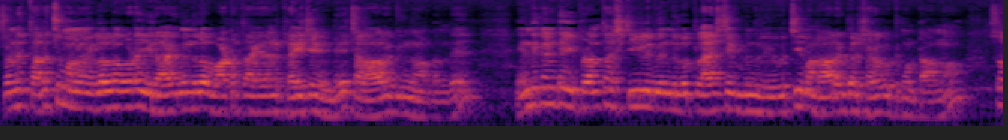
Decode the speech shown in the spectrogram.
చూడండి తరచు మనం ఇళ్ళలో కూడా ఈ రాగి బిందులో వాటర్ తాగడానికి ట్రై చేయండి. చాలా ఆరోగ్యంగా ఉంటుంది. ఎందుకంటే ఇప్పుడంతా స్టీల్ బిందులు ప్లాస్టిక్ బిందులు ఇవి వచ్చి మన ఆరోగ్యాలు చెడగొట్టుకుంటాము సో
